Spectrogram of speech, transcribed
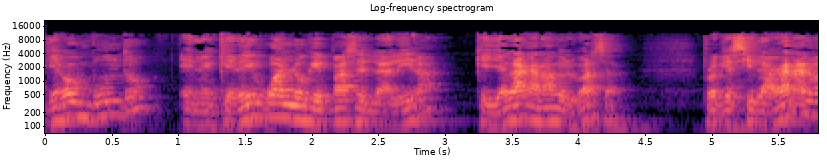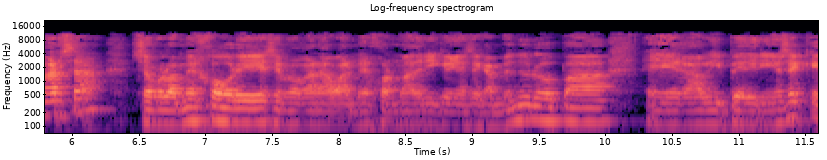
llega un punto en el que da igual lo que pase en la liga, que ya la ha ganado el Barça. Porque si la gana el Barça, somos los mejores, hemos ganado al mejor Madrid que viene a ser campeón de Europa, eh, Gaby, Pedri, no sé qué,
